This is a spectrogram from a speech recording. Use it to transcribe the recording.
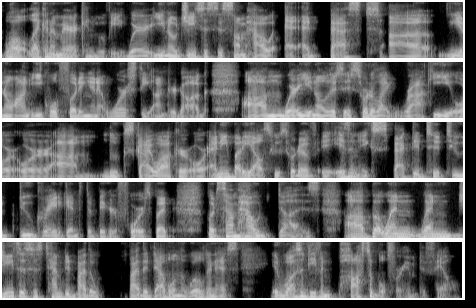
well, like an American movie where, you know, Jesus is somehow at, at best, uh, you know, on equal footing and at worst the underdog, um, where, you know, this is sort of like Rocky or, or um, Luke Skywalker or anybody else who sort of isn't expected to to do great against a bigger force, but but somehow does. Uh, but when when Jesus is tempted by the by the devil in the wilderness, it wasn't even possible for him to fail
